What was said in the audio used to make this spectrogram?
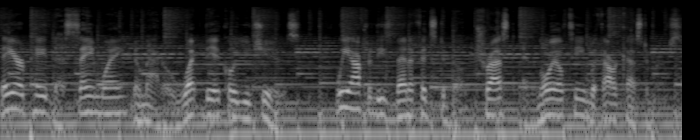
They are paid the same way no matter what vehicle you choose. We offer these benefits to build trust and loyalty with our customers.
